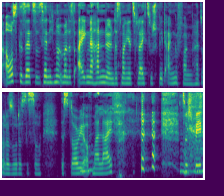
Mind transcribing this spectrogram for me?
ausgesetzt, es ist ja nicht nur immer das eigene Handeln, dass man jetzt vielleicht zu spät angefangen hat oder so. Das ist so the story mhm. of my life. zu spät,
